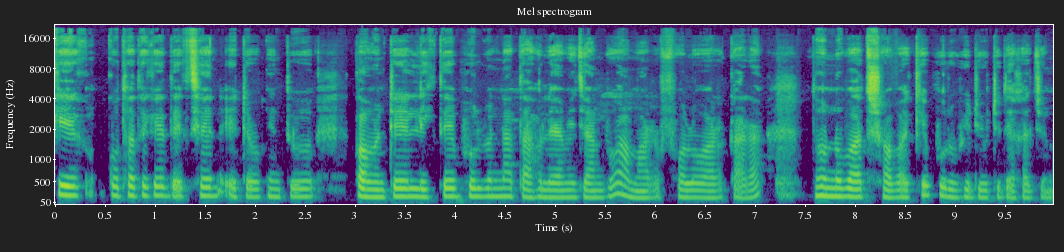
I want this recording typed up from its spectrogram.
কে কোথা থেকে দেখছেন এটাও কিন্তু কমেন্টে লিখতে ভুলবেন না। তাহলে আমি জানব আমার ফলোয়ার কারা। ধন্যবাদ সবাইকে পুরো ভিডিওটি দেখার জন্য।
